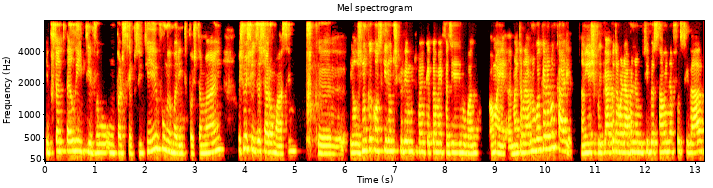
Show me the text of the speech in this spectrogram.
E portanto, ali tive um parecer positivo, o meu marido depois também. Os meus filhos acharam o máximo, porque eles nunca conseguiram descrever muito bem o que, é que a mãe fazia no banco. Oh mãe, a mãe trabalhava no banco, era bancária. Não ia explicar que eu trabalhava na motivação e na felicidade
